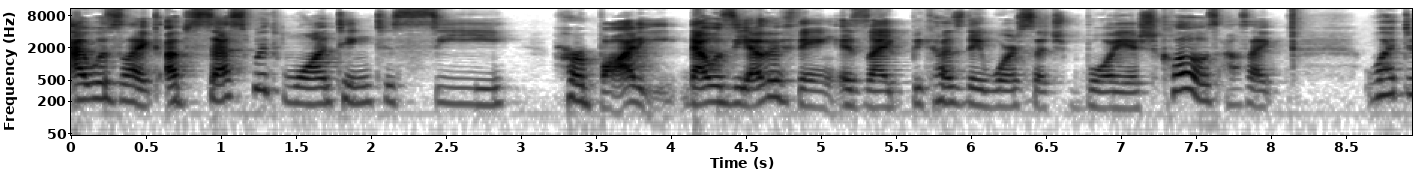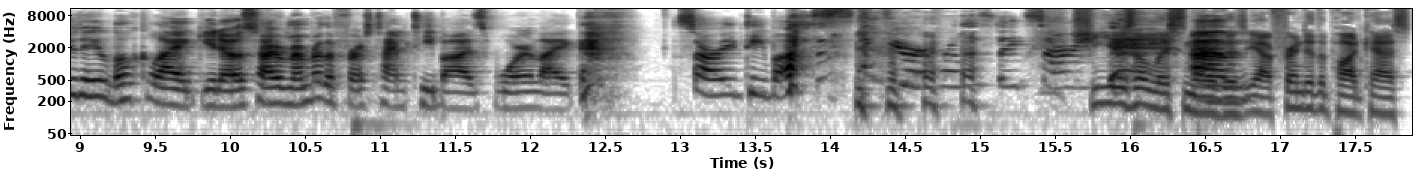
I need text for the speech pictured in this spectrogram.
I was like obsessed with wanting to see her body. That was the other thing is like because they wore such boyish clothes, I was like what do they look like, you know? So I remember the first time T-Boz wore like sorry T-Boz if you're ever listening, sorry. She is a listener of this, Um, yeah, friend of the podcast,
